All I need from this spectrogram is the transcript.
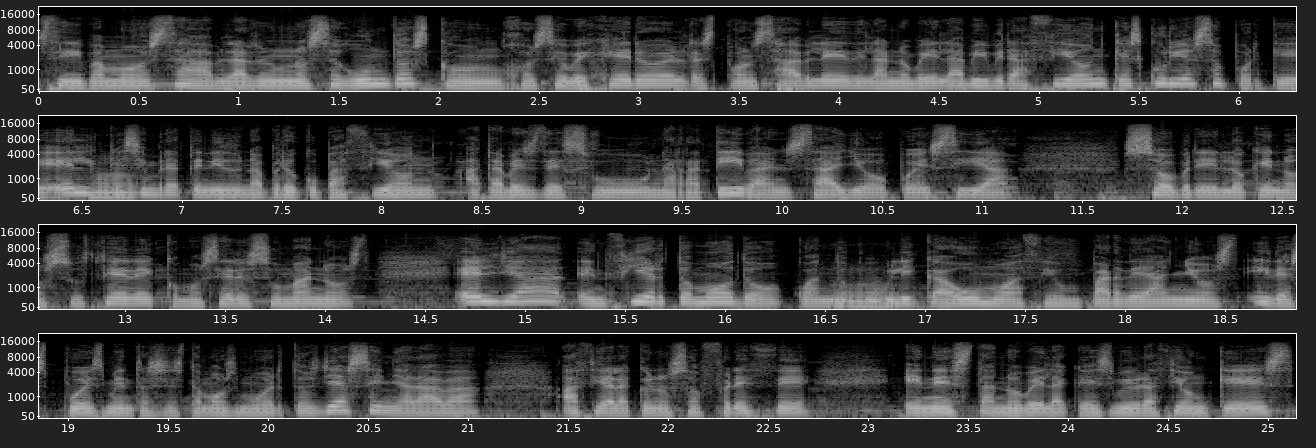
Sí, vamos a hablar en unos segundos con José Ovejero, el responsable de la novela Vibración, que es curioso porque él, que siempre ha tenido una preocupación a través de su narrativa, ensayo, poesía, sobre lo que nos sucede como seres humanos, él ya, en cierto modo, cuando publica Humo hace un par de años y después, mientras estamos muertos, ya señalaba hacia la que nos ofrece en esta novela que es Vibración, que es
